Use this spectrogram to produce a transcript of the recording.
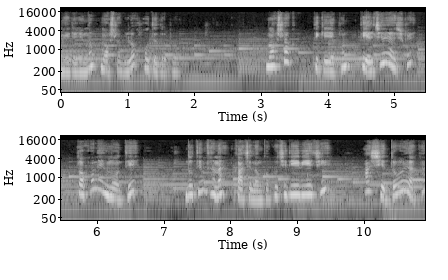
মিনিটের জন্য মশলাগুলো হতে দেবো। মশলা থেকে যখন তেল ছেড়ে আসবে তখন এর মধ্যে দু তিনখানা কাঁচা লঙ্কা কুচি দিয়ে দিয়েছি আর সেদ্ধ করে রাখা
